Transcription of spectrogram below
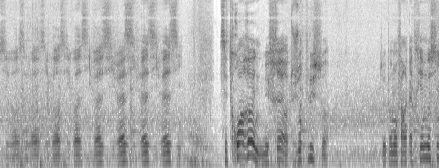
vas-y, vas-y, vas-y, vas-y, vas-y, vas-y, vas-y, vas-y. vas-y. C'est trois runs, mes frères, toujours plus, toi. Tu veux pas m'en faire un quatrième aussi?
